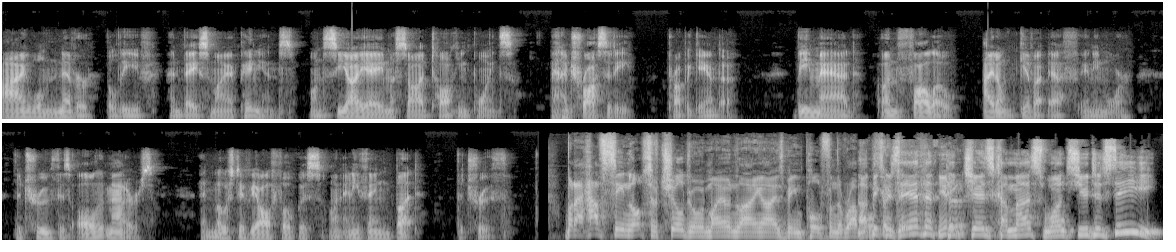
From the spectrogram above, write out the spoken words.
I will never believe and base my opinions on CIA Mossad talking points an atrocity propaganda. Be mad. Unfollow. I don't give a F anymore. The truth is all that matters, and most of y'all focus on anything but the truth. But I have seen lots of children with my own lying eyes being pulled from the rubble. Uh, because so they're the pictures Hamas wants you to see.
